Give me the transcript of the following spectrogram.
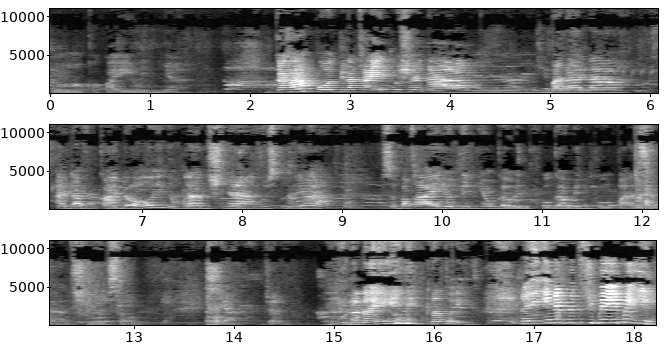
mga kakainin niya. Kahapon, pinakain ko siya ng banana and avocado, yung lunch niya, gusto niya. So baka yun din yung gawin ko, gawin ko para sa lunch niya. So, yeah, dyan. Muna, naiinip na to eh. Naiinip na to si baby eh.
